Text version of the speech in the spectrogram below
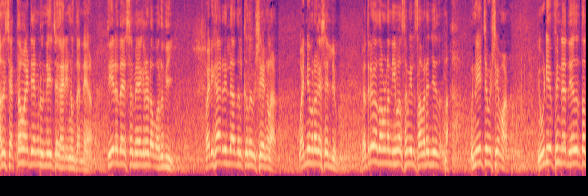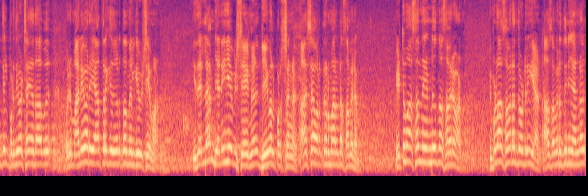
അത് ശക്തമായിട്ട് ഞങ്ങൾ ഉന്നയിച്ച കാര്യങ്ങൾ തന്നെയാണ്. തീരദേശ മേഖലയുടെ വറുതി പരിഹാരമില്ലാതെ നിൽക്കുന്ന വിഷയങ്ങളാണ്. വന്യമൃഗശല്യം എത്രയോ തവണ നിയമസഭയിൽ സമരം ചെയ്ത ഉന്നയിച്ച വിഷയമാണ്. യു ഡി എഫിന്റെ നേതൃത്വത്തിൽ പ്രതിപക്ഷ നേതാവ് ഒരു മലയോര യാത്രയ്ക്ക് നേതൃത്വം നൽകിയ വിഷയമാണ്. ഇതെല്ലാം ജനകീയ വിഷയങ്ങൾ ജീവൽ പ്രശ്നങ്ങൾ ആശാ വർക്കർമാരുടെ സമരം. എട്ട് മാസം നീണ്ടുന്ന സമരമാണ്. ഇപ്പോൾ ആ സമരം തുടരുകയാണ്. ആ സമരത്തിന് ഞങ്ങൾ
